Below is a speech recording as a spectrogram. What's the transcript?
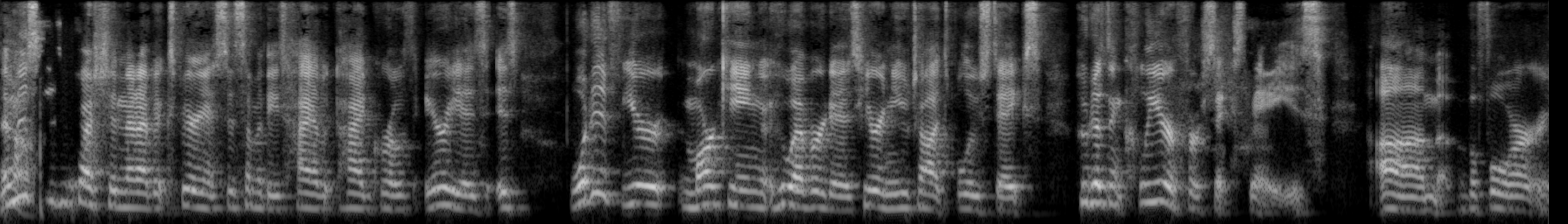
And yeah. this is a question that I've experienced in some of these high high growth areas is what if you're marking whoever it is here in Utah, it's blue stakes, who doesn't clear for six days um, before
